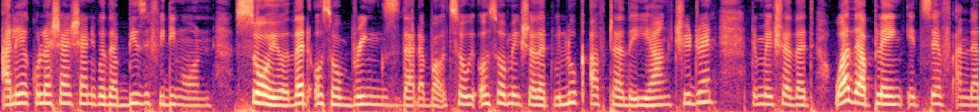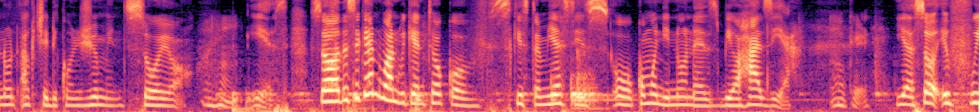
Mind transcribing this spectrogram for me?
aliyekula shanshani because they're busy feeding on soil. That also brings that about. So we also make sure that we look after the young children to make sure that what they're playing it's safe and they're not actually consuming soil. Yes. So the second one we can talk of schistomiasis or commonly known as bioharzia. Okay. Yeah, so if we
